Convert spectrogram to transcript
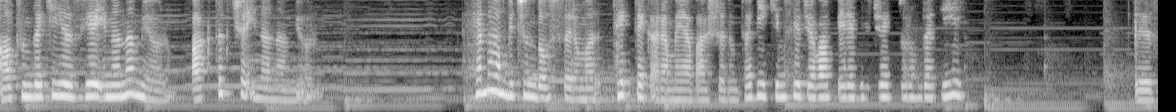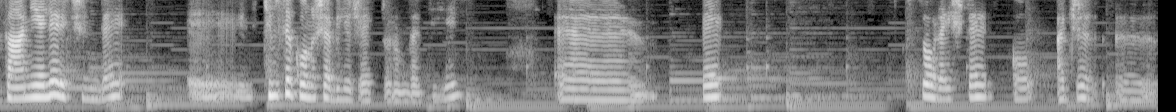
altındaki yazıya inanamıyorum. Baktıkça inanamıyorum. Hemen bütün dostlarımı tek tek aramaya başladım. Tabii kimse cevap verebilecek durumda değil. Eee, saniyeler içinde, eee, kimse konuşabilecek durumda değil. Eee, ve sonra işte o acı, ııı,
